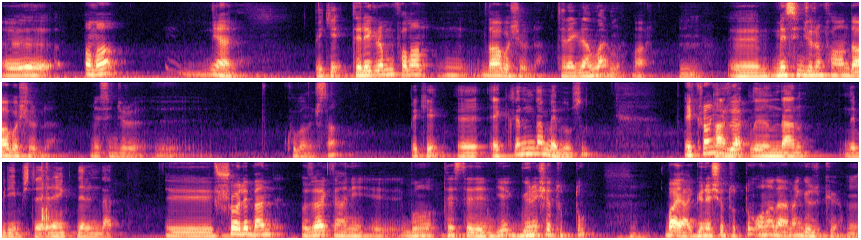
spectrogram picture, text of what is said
Ee, ama yani Peki Telegram'ı falan m, daha başarılı Telegram var mı? var. Hı. E, Messenger'ın falan daha başarılı. Messenger'ı e, kullanırsan. Peki e, ekranından memnun musun? Ekran güzel. Parlaklığından ne bileyim işte renklerinden. Ee, şöyle ben özellikle hani e, bunu test edelim diye güneşe tuttum. Bayağı güneşe tuttum ona da hemen gözüküyor. Hı.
